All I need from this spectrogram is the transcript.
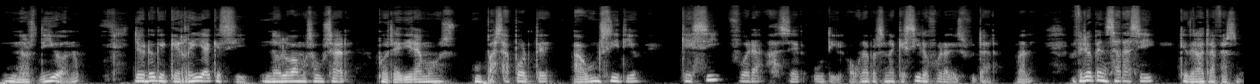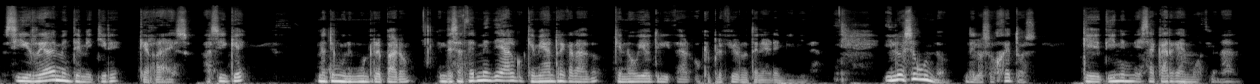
nos dio, ¿no? Yo creo que querría que si no lo vamos a usar, pues le diéramos un pasaporte a un sitio que sí fuera a ser útil o una persona que sí lo fuera a disfrutar, ¿vale? Prefiero pensar así que de la otra persona. Si realmente me quiere, querrá eso. Así que no tengo ningún reparo en deshacerme de algo que me han regalado que no voy a utilizar o que prefiero no tener en mi vida. Y lo segundo, de los objetos que tienen esa carga emocional,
